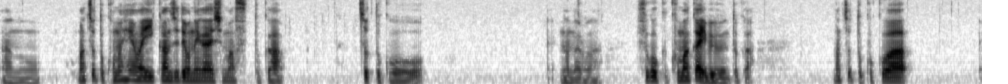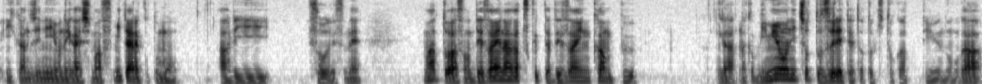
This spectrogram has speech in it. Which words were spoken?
あの、まあ、ちょっとこの辺はいい感じでお願いしますとかちょっとこうなんだろうなすごく細かい部分とか、まあ、ちょっとここはいい感じにお願いしますみたいなこともありそうですね。まあ、あとはそのデザイナーが作ったデザインカンプがなんか微妙にちょっとずれてた時とかっていうのが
